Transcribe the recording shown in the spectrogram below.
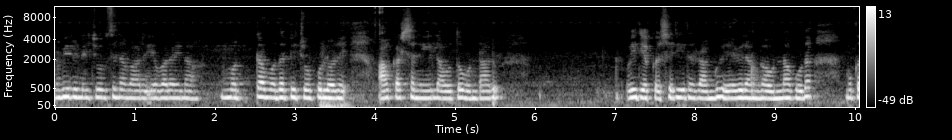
వీరిని చూసిన వారు ఎవరైనా మొట్టమొదటి చూపులోనే ఆకర్షణీయులు అవుతూ ఉంటారు. వీరి యొక్క శరీర రంగు ఏ విధంగా ఉన్నా కూడా ముఖ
